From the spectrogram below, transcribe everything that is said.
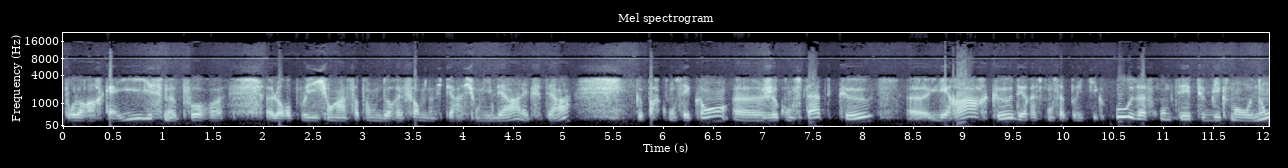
pour leur archaïsme, pour euh, leur opposition à un certain nombre de réformes d'inspiration libérale, etc. Que par conséquent, euh, je constate que il est rare que des responsables politiques osent affronter publiquement ou non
